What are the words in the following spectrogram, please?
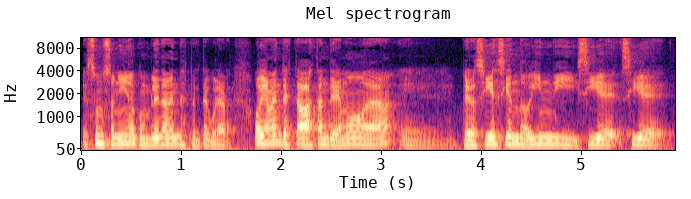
es un sonido completamente espectacular. Obviamente está bastante de moda, eh, pero sigue siendo indie y sigue, sigue.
